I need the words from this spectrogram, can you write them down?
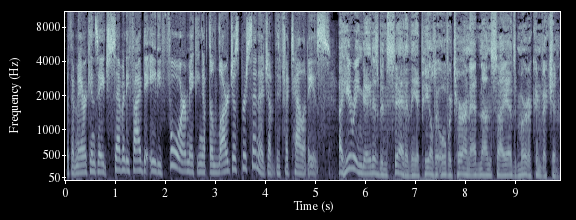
with Americans aged 75 to 84 making up the largest percentage of the fatalities. A hearing date has been set in the appeal to overturn Adnan Syed's murder conviction.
